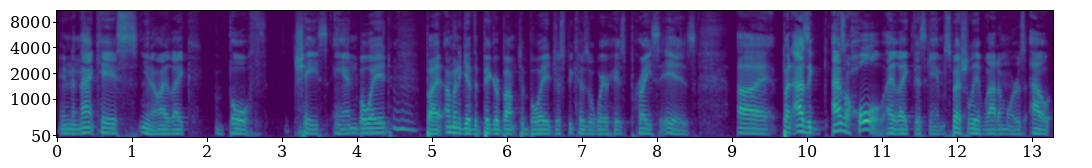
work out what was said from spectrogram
And in that case, you know, I like both Chase and Boyd, mm-hmm. but I'm going to give the bigger bump to Boyd just because of where his price is. Uh, but as a as a whole, I like this game, especially if Lattimore is out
